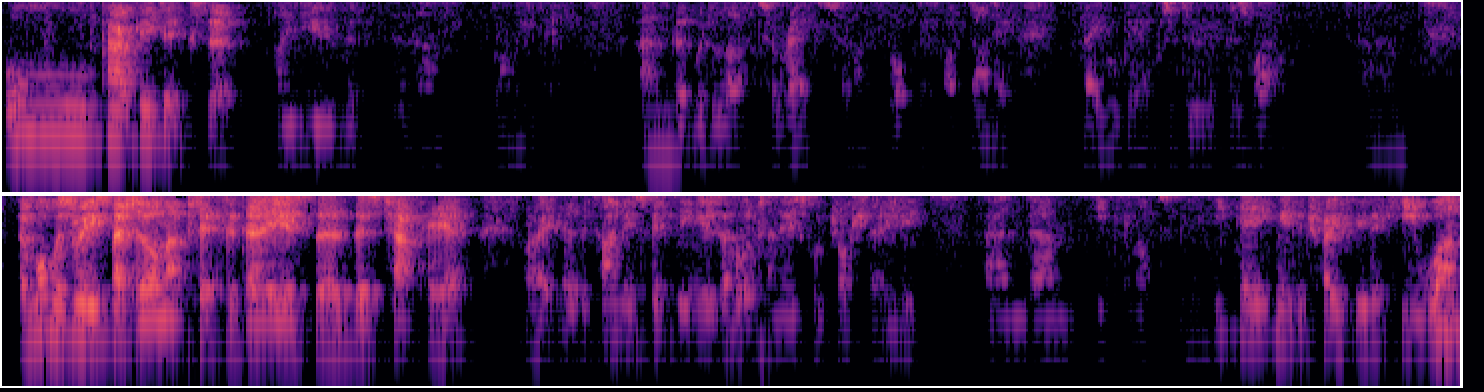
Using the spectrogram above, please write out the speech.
all the paraplegics that I knew that loved riding and that would love to race. And I thought, if I've done it, they will be able to do it as well. Um, and what was really special on that particular day is the, this chap here. Right at the time, he's 15 years old, and he's called Josh Daly. And um, he gave me the trophy that he won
